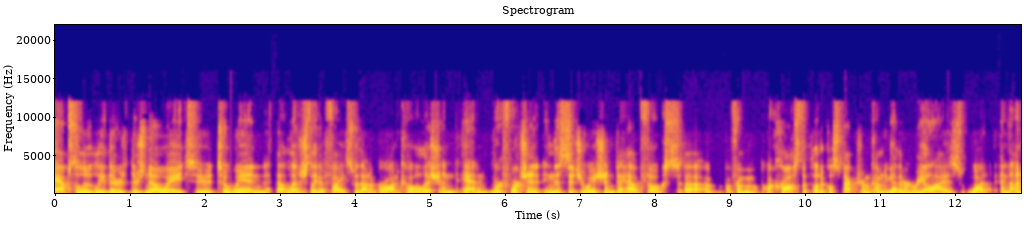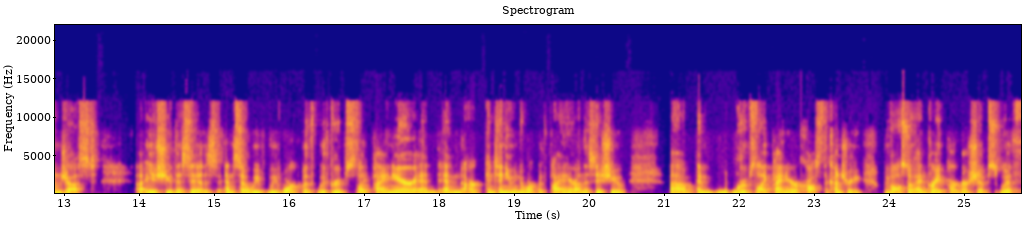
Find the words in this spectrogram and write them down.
Absolutely, there's there's no way to to win uh, legislative fights without a broad coalition, and we're fortunate in this situation to have folks uh, from across the political spectrum come together and realize what an unjust uh, issue this is. And so we've we've worked with with groups like Pioneer and and are continuing to work with Pioneer on this issue. Uh, and groups like Pioneer across the country. We've also had great partnerships with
